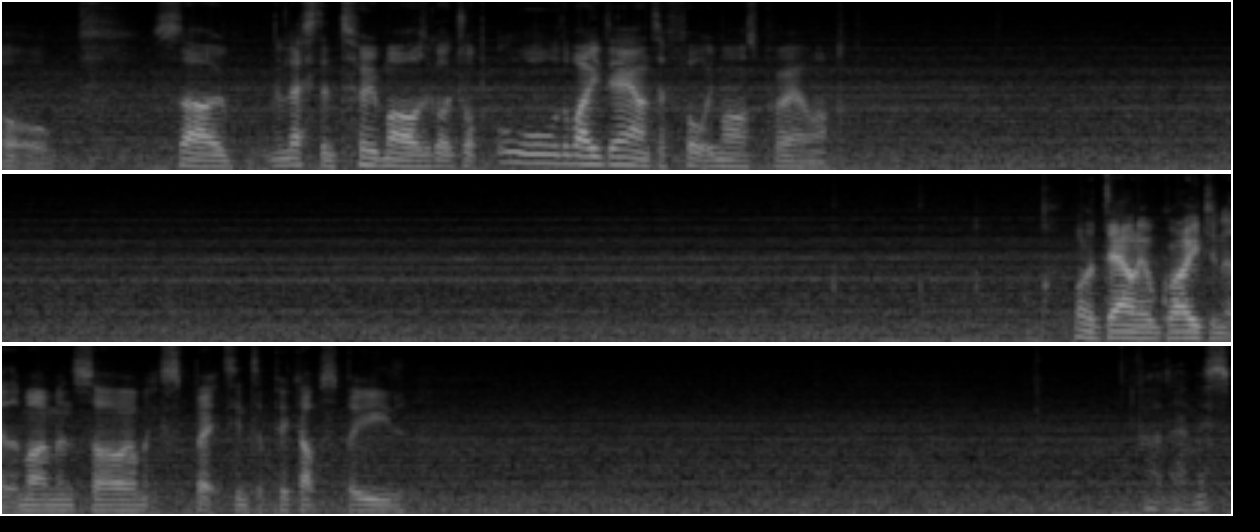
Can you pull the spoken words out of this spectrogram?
Oh. So, in less than two miles, I've got to drop all the way down to 40 miles per hour. On a downhill gradient at the moment, so I'm expecting to pick up speed. God damn, this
